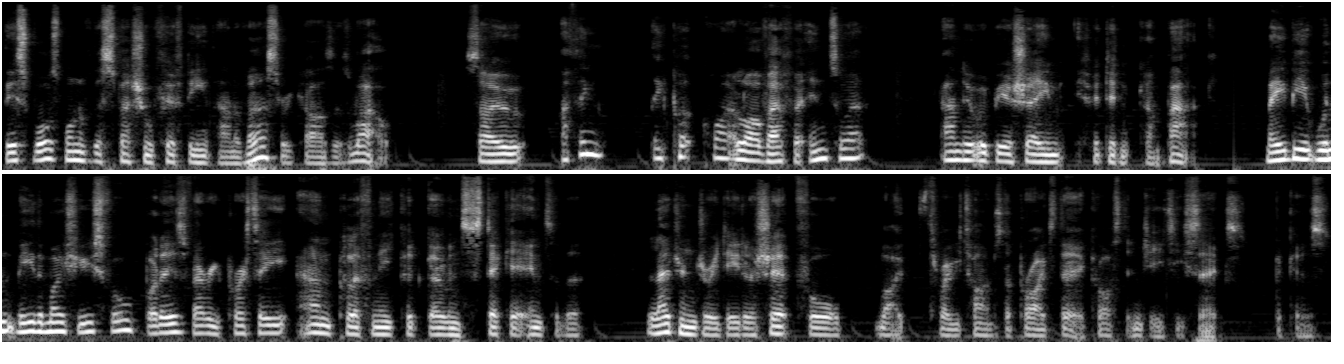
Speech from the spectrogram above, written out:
this was one of the special 15th anniversary cars as well, so I think they put quite a lot of effort into it, and it would be a shame if it didn't come back. Maybe it wouldn't be the most useful, but it is very pretty, and Polyphony could go and stick it into the legendary dealership for like three times the price that it cost in GT6, because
